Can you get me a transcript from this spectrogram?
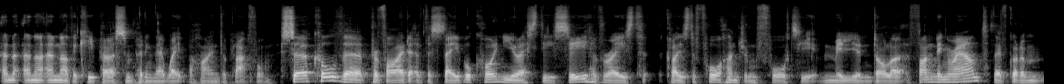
an, an another key person putting their weight behind the platform. Circle, the provider of the stablecoin USDC, have raised close to $440 million funding round. They've got a,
